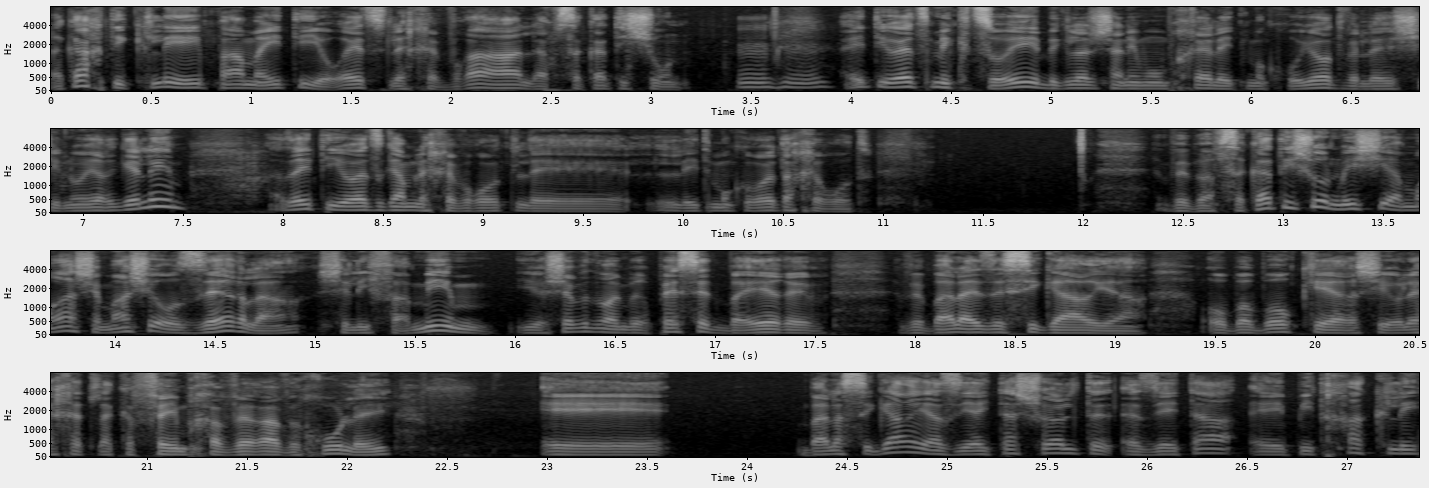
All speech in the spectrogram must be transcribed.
לקחתי כלי, פעם הייתי יועץ לחברה להפסקת עישון. הייתי יועץ מקצועי, בגלל שאני מומחה להתמכרויות ולשינוי הרגלים, אז הייתי יועץ גם לחברות ל... להתמכרויות אחרות. ובהפסקת עישון מישהי אמרה שמה שעוזר לה, שלפעמים היא יושבת במרפסת בערב ובא לה איזה סיגריה, או בבוקר שהיא הולכת לקפה עם חברה וכולי, אה, בא לה סיגריה, אז היא הייתה שואלת, אז היא הייתה, אה, פיתחה כלי,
